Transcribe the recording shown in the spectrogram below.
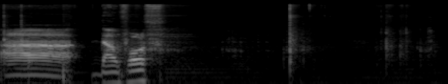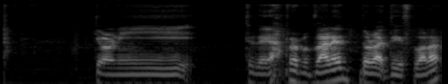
Uh, Downforce. Journey to the Purple Planet, Dora the Explorer.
